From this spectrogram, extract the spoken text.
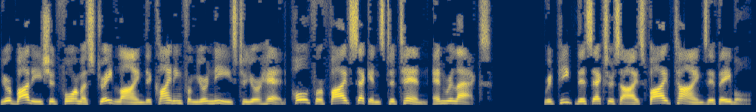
Your body should form a straight line declining from your knees to your head. Hold for 5 seconds to 10, and relax. Repeat this exercise 5 times if able.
